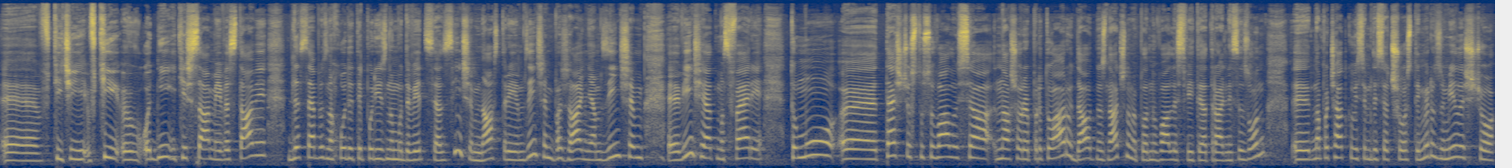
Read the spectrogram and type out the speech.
в тій чи в ті в одній і ті ж самій виставі для себе знаходити по-різному, дивитися з іншим настроєм, з іншим бажанням, з іншим в іншій атмосфері. Тому е, те, що стосувалося нашого репертуару, да, однозначно ми планували свій театральний сезон е, на початку 86-й. Ми розуміли, що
